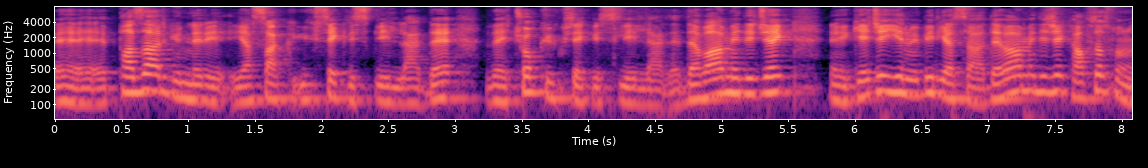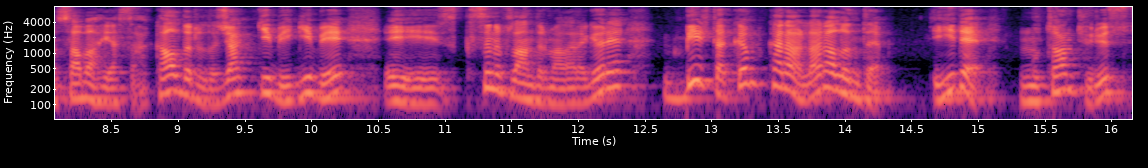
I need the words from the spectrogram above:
E, pazar günleri yasak yüksek riskli illerde ve çok yüksek riskli illerde devam edecek. E, gece 21 yasağı devam edecek. Hafta sonu sabah yasağı kaldırılacak gibi gibi e, sınıflandırmalara göre bir takım kararlar alındı. İyi de mutant virüs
